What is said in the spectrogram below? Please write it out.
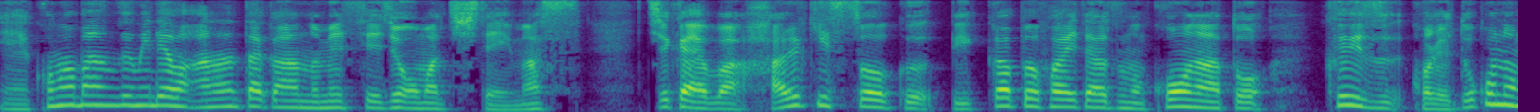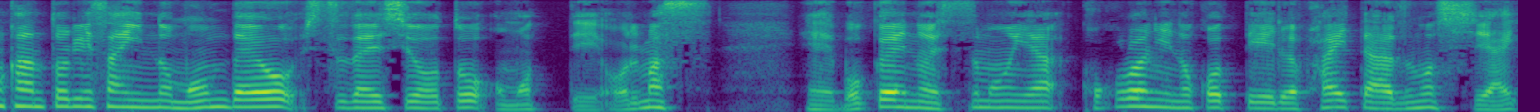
えー、この番組ではあなたからのメッセージをお待ちしています。次回は、ハルキストーク、ピックアップファイターズのコーナーと、クイズ、これどこのカントリーサインの問題を出題しようと思っております。えー、僕への質問や心に残っているファイターズの試合、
